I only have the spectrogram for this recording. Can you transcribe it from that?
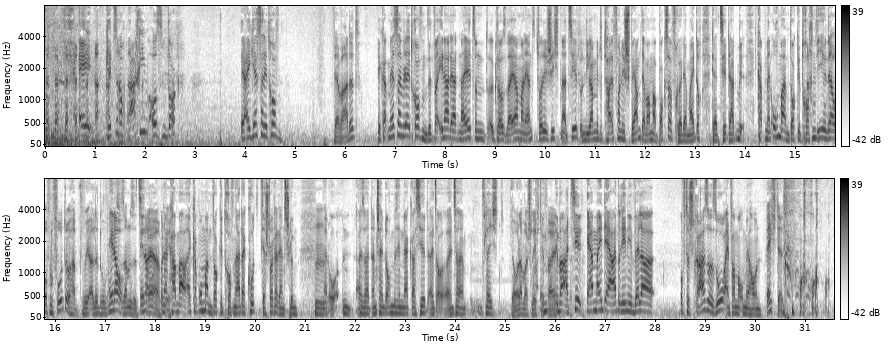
Ey, kennst du noch Achim aus dem Doc? Ja, gestern getroffen. Wer wartet? Ich hab ihn gestern wieder getroffen. Das war einer, der hat Niles und äh, Klaus Leier mal ganz tolle Geschichten erzählt und die haben mir total von geschwärmt. Der war mal Boxer früher, der meint doch, der erzählt, der hat mir, ich hab ihn auch mal im Doc getroffen. Die ihr da auf dem Foto habt, wo ihr alle drauf Genau, zusammensitzt. genau. Ah, ja, Und dann okay. kam er, ich hab auch mal im Doc getroffen, da hat er kurz, der stottert ganz schlimm. Hat, auch- und also hat anscheinend doch ein bisschen mehr kassiert, als, als er vielleicht ja, oder mal schlecht im, gefallen. immer erzählt. Er meint, er hat René Weller auf der Straße so einfach mal umgehauen. Echt denn?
